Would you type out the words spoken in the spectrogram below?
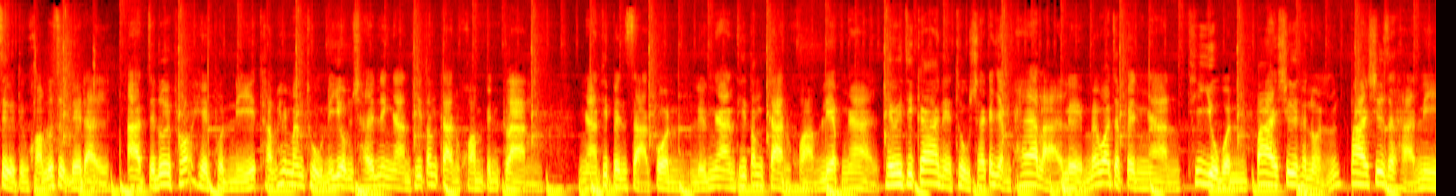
สื่อถึงความรู้สึกใด ๆ อาจจะด้วยเพราะเหตุผลนี้ทำให้มันถูกนิยมใช้ในงานที่ต้องการความเป็นกลาง งานที่เป็นสากล หรืองานที่ต้องการความเรียบง่าย Helvetica เนี่ยถูกใช้กันอย่างแพร่หลายเลย ไม่ว่าจะเป็นงานที่อยู่บนป้ายชื่อถนน ป้ายชื่อสถานี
